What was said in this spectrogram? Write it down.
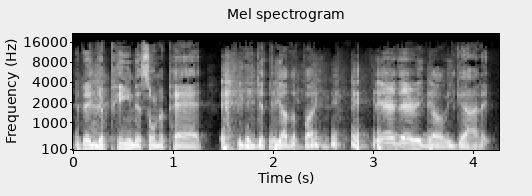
and then your penis on the pad so you can get the other button. There, there we go. We got it.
